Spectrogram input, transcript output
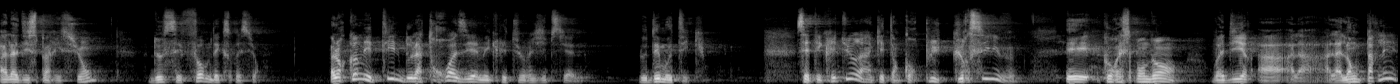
à la disparition de ces formes d'expression. Alors qu'en est-il de la troisième écriture égyptienne, le démotique? Cette écriture, hein, qui est encore plus cursive et correspondant, on va dire, à, la, langue parlée,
